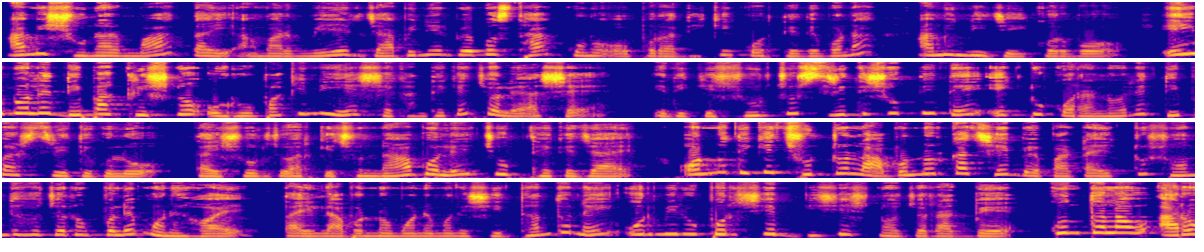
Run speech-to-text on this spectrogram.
আমি সোনার মা, তাই আমার মেয়ের জামিনের ব্যবস্থা কোনো অপরাধীকে করতে দেব না, আমি নিজেই করব। এই বলে দীপা কৃষ্ণ ও রূপাকে নিয়ে সেখান থেকে চলে আসে। এদিকে সূর্যর স্মৃতিশক্তিতে একটু করানোরে দীপার স্মৃতিগুলো। তাই সূর্য আর কিছু না বলে চুপ থেকে যায়। অন্যদিকে ছোট্ট লাবণ্যর কাছে ব্যাপারটা একটু সন্দেহজনক বলে মনে হয়। তাই লাবণ্য মনে মনে সিদ্ধান্ত নেয় উর্মির উপর সে বিশেষ নজর রাখবে। কুন্তলাও আরও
